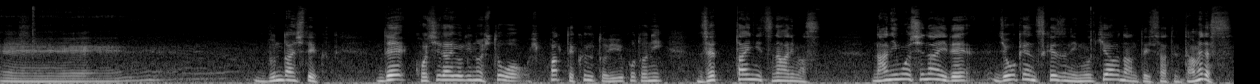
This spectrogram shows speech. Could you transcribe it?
えー、分断していく。でこちら寄りの人を引っ張ってくるということに絶対につながります。何もしないで条件つけずに向き合うなんてしたってダメです。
